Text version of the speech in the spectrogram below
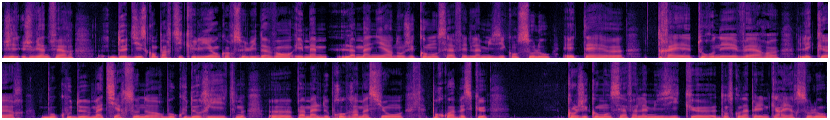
Je viens de faire deux disques en particulier, encore celui d'avant, et même la manière dont j'ai commencé à faire de la musique en solo était très tournée vers les chœurs, beaucoup de matière sonore, beaucoup de rythme, pas mal de programmation. Pourquoi? Parce que quand j'ai commencé à faire de la musique euh, dans ce qu'on appelle une carrière solo,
